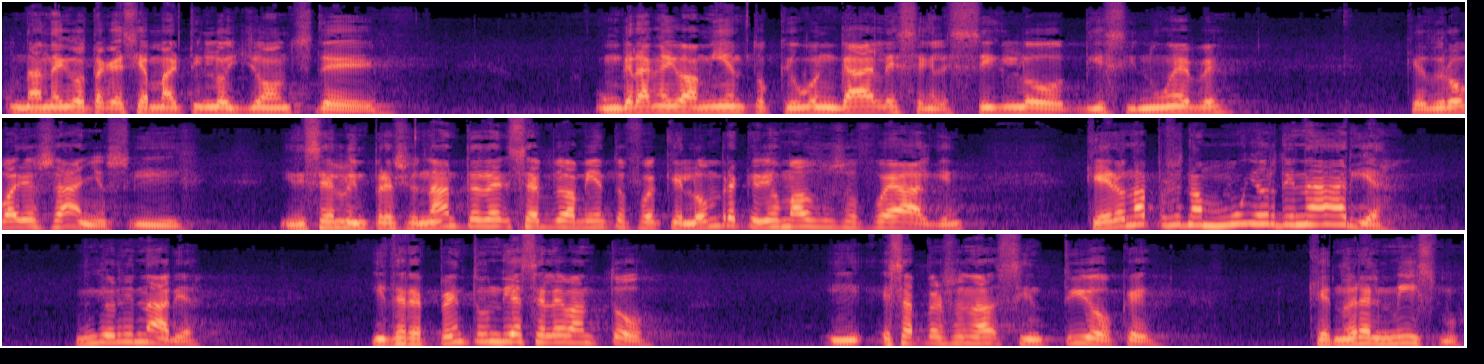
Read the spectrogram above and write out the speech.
una anécdota que decía Martin Lloyd Jones de un gran avivamiento que hubo en Gales en el siglo XIX, que duró varios años. Y, dice, lo impresionante de ese avivamiento fue que el hombre que Dios más usó fue alguien que era una persona muy ordinaria, muy ordinaria. Y de repente un día se levantó y esa persona sintió que, que no era el mismo.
